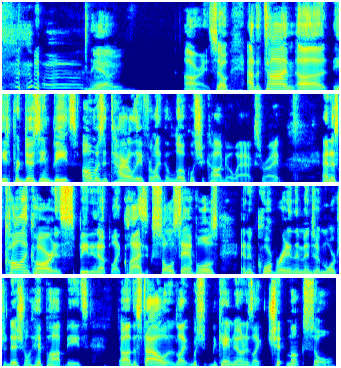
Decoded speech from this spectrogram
Yeah. All right. So at the time, uh, he's producing beats almost entirely for like the local Chicago acts, right? And his calling card is speeding up like classic soul samples and incorporating them into more traditional hip hop beats. Uh, the style, like, which became known as like chipmunk soul.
